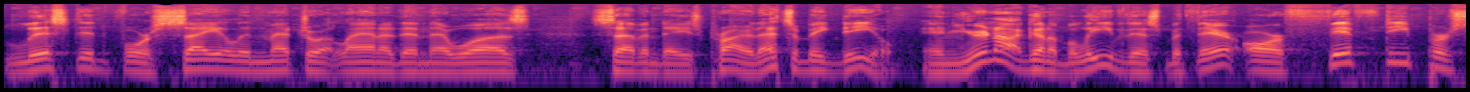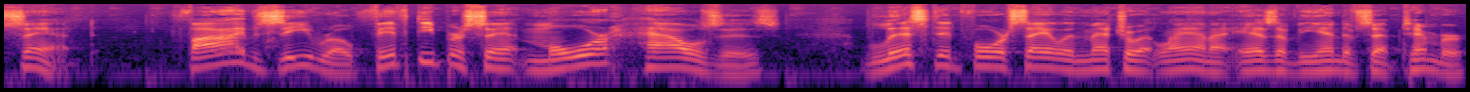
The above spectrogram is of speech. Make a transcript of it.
listed for sale in Metro Atlanta than there was seven days prior. That's a big deal. And you're not going to believe this, but there are 50%, five zero, 50% more houses listed for sale in Metro Atlanta as of the end of September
